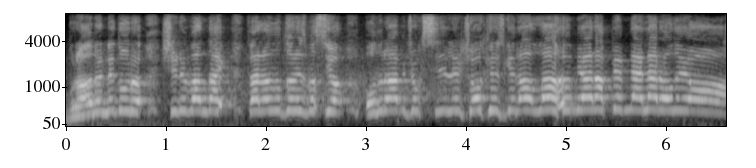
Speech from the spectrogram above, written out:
Burak'ın önüne doğru. Şimdi Van Dijk. Fernando Torres basıyor. Onur abi çok sinirli, çok üzgün. Allah'ım ya Rabbim neler oluyor?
